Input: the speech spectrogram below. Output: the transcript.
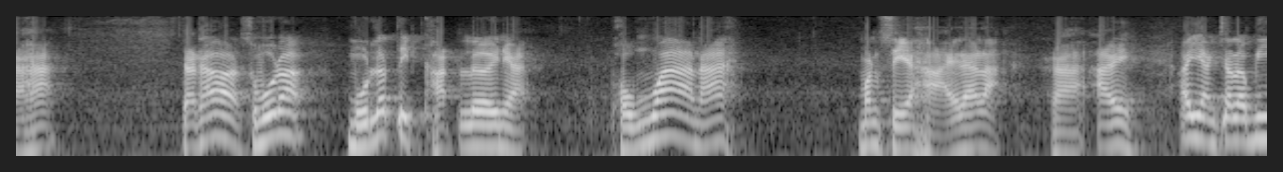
นะฮะแต่ถ้าสมมุติว่าหมุนแล้วติดขัดเลยเนี่ย ผมว่านะ มันเสียหายแล้วล่ะนะไอไออย่างจระบี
